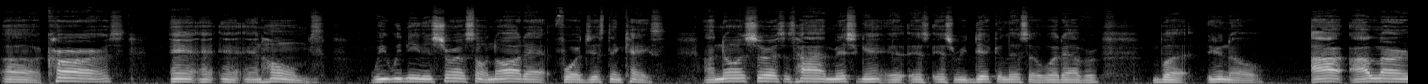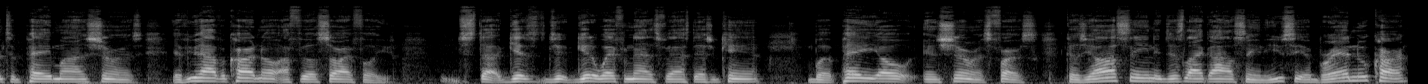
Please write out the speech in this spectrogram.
uh, cars, and, and and homes. We we need insurance on all that for just in case. I know insurance is high in Michigan. It, it's it's ridiculous or whatever, but you know I I learned to pay my insurance. If you have a car note, I feel sorry for you. Just uh, get get away from that as fast as you can but pay your insurance first because y'all seen it just like I've seen it. You see a brand new car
